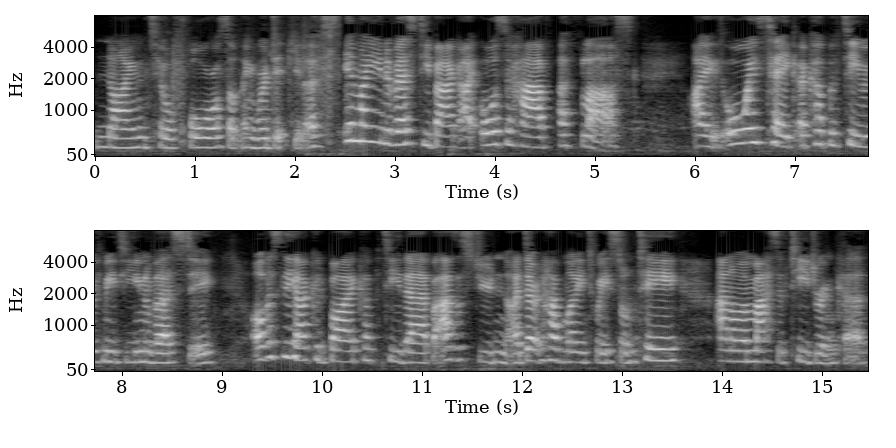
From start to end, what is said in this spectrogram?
9 till 4 or something ridiculous. In my university bag I also have a flask. I always take a cup of tea with me to university. Obviously I could buy a cup of tea there but as a student I don't have money to waste on tea and I'm a massive tea drinker.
